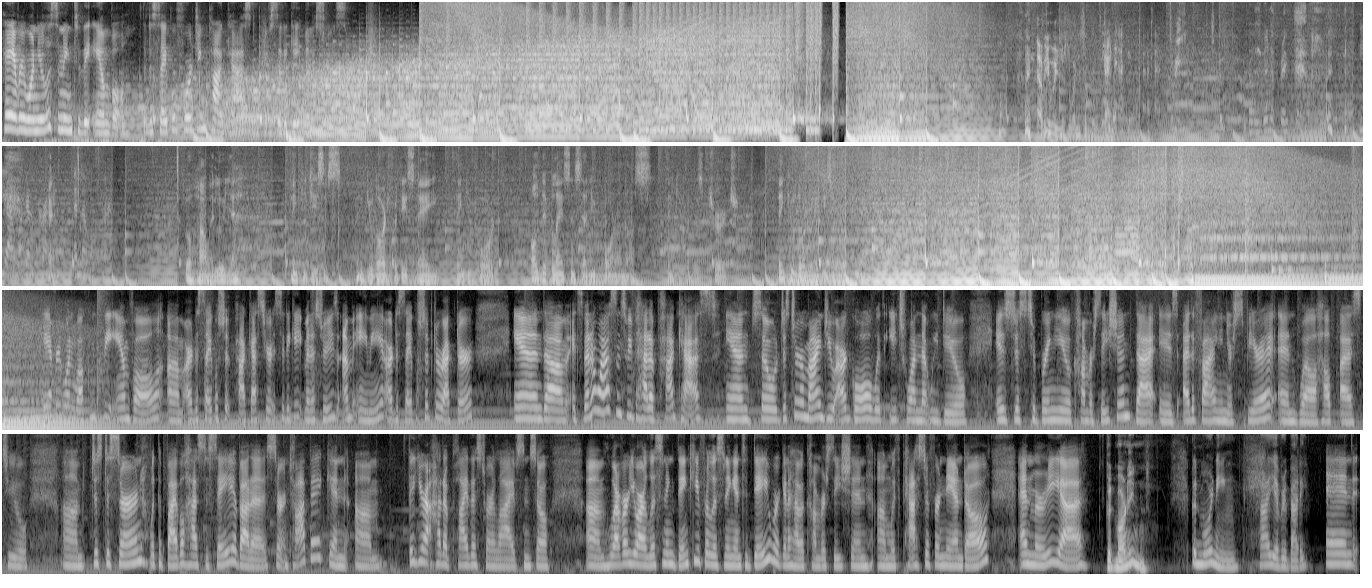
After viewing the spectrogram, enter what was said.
Hey everyone, you're listening to The Anvil, the disciple forging podcast of City Gate Ministries. we were just wanting something kind of three. Are we gonna pray first? Yeah, we're gonna pray and then we'll start. Oh, hallelujah. Thank you, Jesus. Thank you, Lord, for this day. Thank you for all the blessings that you pour on us. Thank you for this church. Thank you, Lord, for this opportunity. Hey everyone, welcome to the Anvil, um, our discipleship podcast here at City Gate Ministries. I'm Amy, our discipleship director. And um, it's been a while since we've had a podcast. And so, just to remind you, our goal with each one that we do is just to bring you a conversation that is edifying in your spirit and will help us to um, just discern what the Bible has to say about a certain topic and um, figure out how to apply this to our lives. And so, um, whoever you are listening, thank you for listening. And today we're going to have a conversation um, with Pastor Fernando and Maria. Good morning. Good morning. Hi, everybody. And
